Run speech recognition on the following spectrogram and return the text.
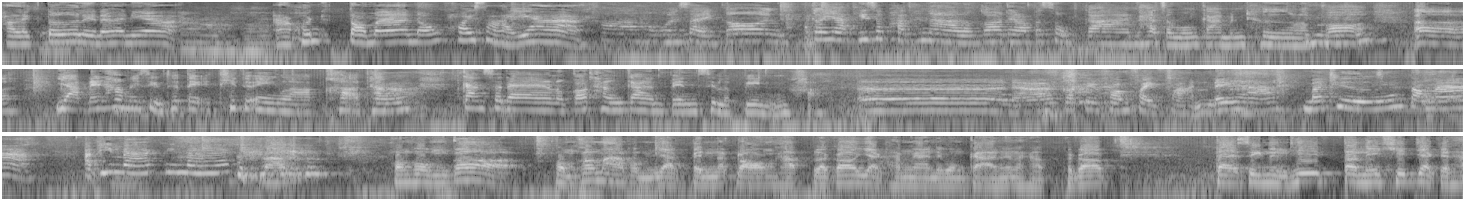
คาแรคเตอร์เลยนะคะเนี่ยอ่าคนต่อมาน้องพลอยสายอะ ค่ะ ของวันใสก็ก็อยากที่จะพัฒนาแล้วก็ได้รับประสบการณ์ค่ะจากวงการบันเทิง แล้วก็เอ่ออยากได้ทำในสิ่งที่ตัวที่ตัวเองรักค่ะ ทั้งการแสดงแล้วก็ทั้งการเป็นศิลปินค่ะ อ่านะก็เป็นความใฝ่ฝันนะคะมาถึงต่อมาอะพี่แม็กพี่แม็ก ครับของผมก็ผมเข้ามาผมอยากเป็นนักร้องครับ แล้วก็อยากทำงานในวงการนี่แหละครับ แล้วก็ แต่สิ่งหนึ่งที่ตอนนี้คิดอยากจะท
